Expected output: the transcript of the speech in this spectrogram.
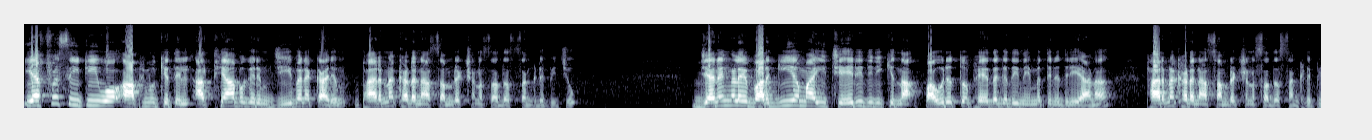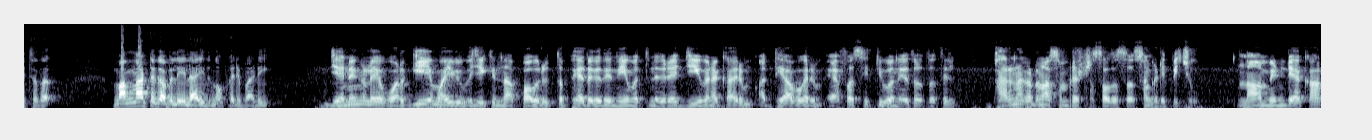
F S C T O ആഭിമുഖ്യത്തിൽ അധ്യാപകരും ജീവനക്കാരും ഭരണഘടനാ സംരക്ഷണ സദസ് സംഘടിപ്പിച്ചു. ജനങ്ങളെ വർഗീയമായി ചേരിതിരിക്കുന്ന പൗരത്വ ഭേദഗതി നിയമത്തിനെതിരെയാണ് ഭരണഘടനാ സംരക്ഷണ സദസ് സംഘടിപ്പിച്ചത്. മങ്ങാട്ട് കവലയിലായിരുന്നു പരിപാടി. ജനങ്ങളെ വർഗീയമായി വിഭജിക്കുന്ന പൗരത്വ ഭേദഗതി നിയമത്തിനെതിരെ ജീവനക്കാരും അധ്യാപകരും F S C T O നേതൃത്വത്തിൽ ഭരണഘടനാ സംരക്ഷണ സദസ്സ് സംഘടിപ്പിച്ചു. നാം ഇന്ത്യക്കാർ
